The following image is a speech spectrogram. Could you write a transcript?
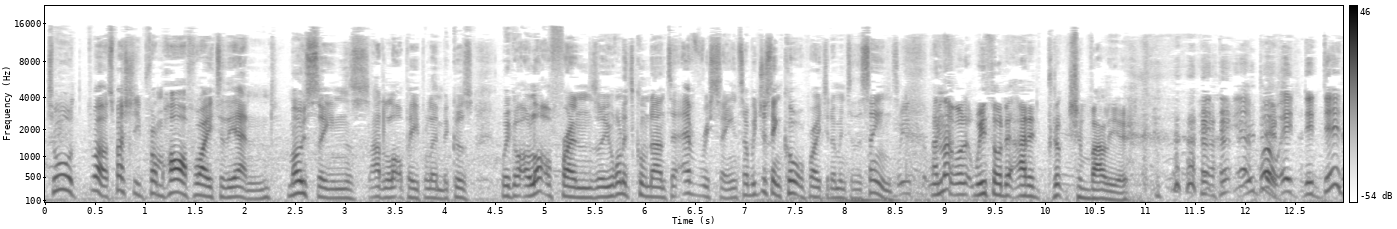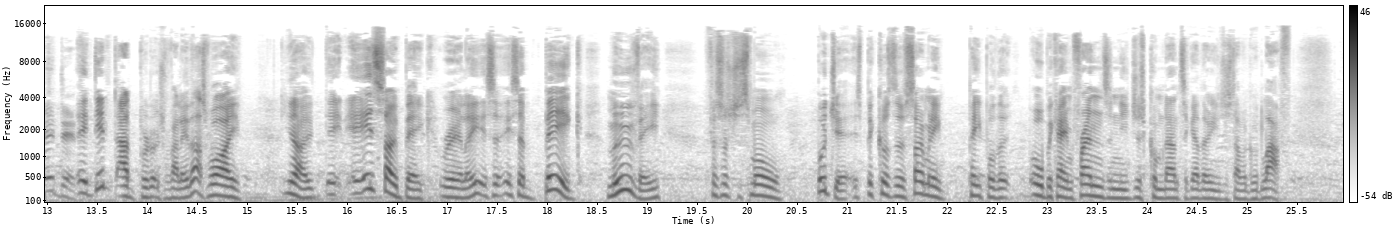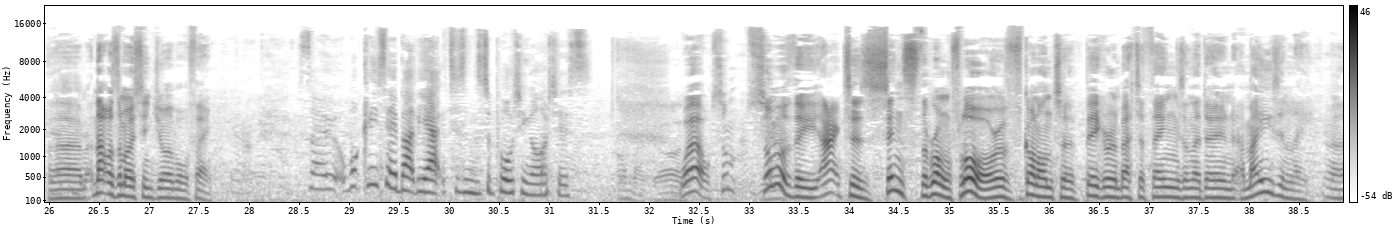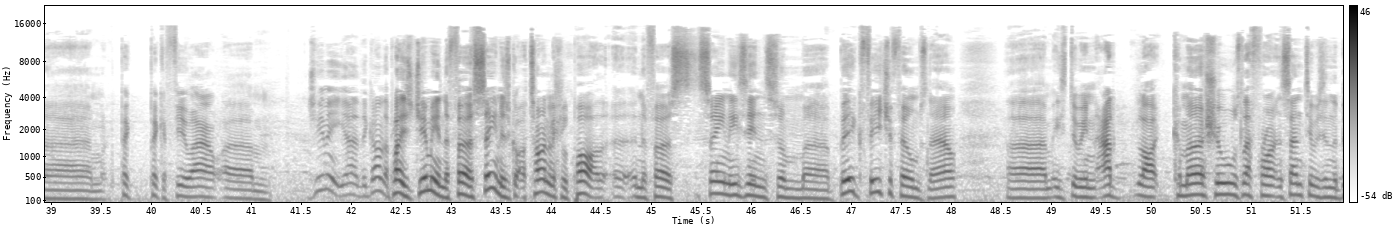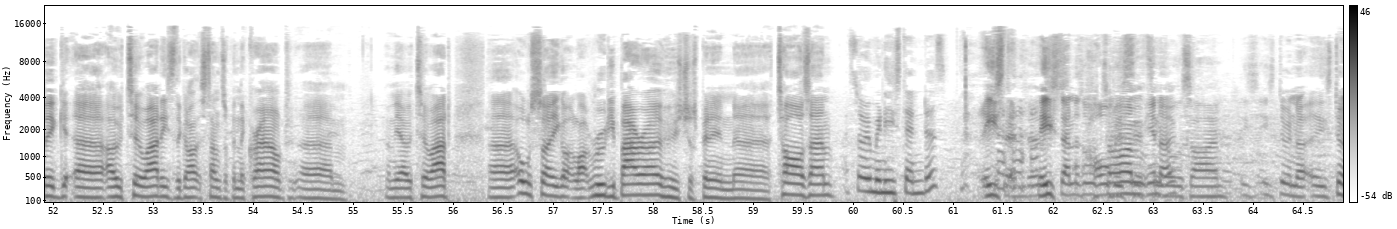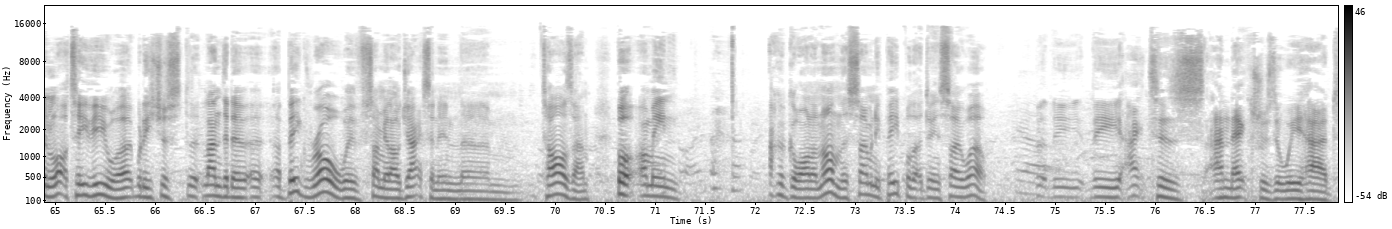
Toward, well, especially from halfway to the end, most scenes had a lot of people in because we got a lot of friends who wanted to come down to every scene, so we just incorporated them into the scenes. We, and that, thought, we thought it added production value. yeah, well, it, it did. It did. add production value. That's why, you know, it, it is so big. Really, it's a, it's a big movie for such a small budget. It's because there's so many people that all became friends, and you just come down together and you just have a good laugh. Um, and that was the most enjoyable thing. So, what can you say about the actors and the supporting artists? Well, some some of the actors since The Wrong Floor have gone on to bigger and better things, and they're doing amazingly. Um, pick pick a few out. Um, Jimmy, yeah, the guy that plays Jimmy in the first scene, has got a tiny little part uh, in the first scene. He's in some uh, big feature films now. Um, he's doing ad like commercials left, right, and centre. He was in the big uh, O2 ad. He's the guy that stands up in the crowd. Um, and the O2 ad. Uh, also, you got like Rudy Barrow, who's just been in uh, Tarzan. I saw him in EastEnders. East EastEnders all the time, you know. all the time. He's, he's doing a, he's doing a lot of TV work, but he's just uh, landed a, a, a big role with Samuel L. Jackson in um, Tarzan. But I mean, I could go on and on. There's so many people that are doing so well. But the the actors and extras that we had,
